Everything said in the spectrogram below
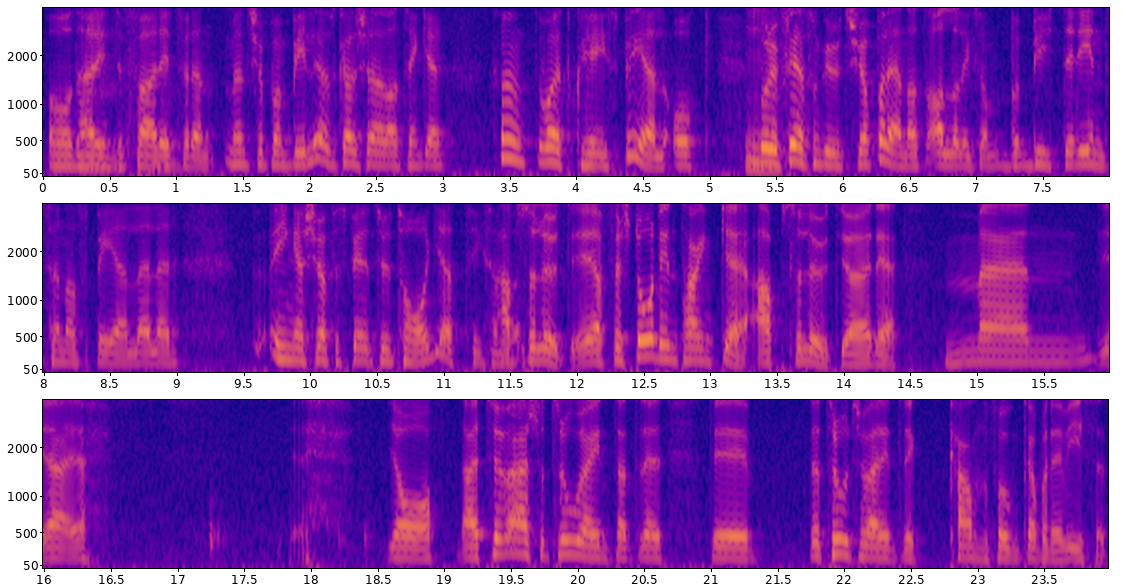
Åh, det här är Mm, inte färdigt för den. Men köpa en billigare så kanske alla tänker hm, det var ett okej spel och Mm. då är det fler som går ut och köper den att alla liksom byter in sina spel eller inga köper spel överhuvudtaget till exempel. Absolut, jag förstår din tanke. Absolut, gör jag det. Men ja, ja, tyvärr så tror jag inte att det, det jag tror tyvärr inte det kan funka på det viset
